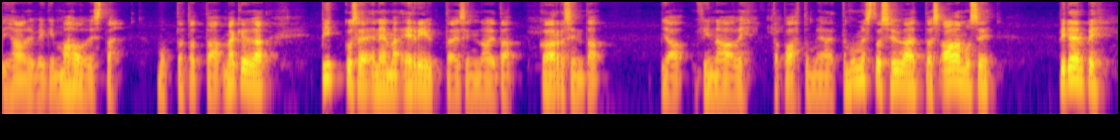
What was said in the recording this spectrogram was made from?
ihan hyvinkin mahdollista. Mutta tota, mä kyllä pikkusen enemmän eriyttäisin noita karsinta- ja finaalitapahtumia. Että mun mielestä olisi hyvä, että olisi aamusi pidempi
